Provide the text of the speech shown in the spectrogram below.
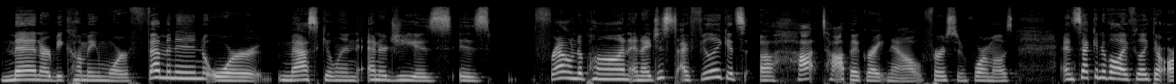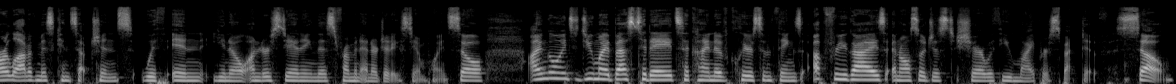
men are becoming more feminine or masculine energy is is frowned upon. And i just i feel like it's a hot topic right now first and foremost. And second of all i feel like there are a lot of misconceptions within you know understanding this from an energetic standpoint. So i'm going to do my best today to kind of clear some things up for you guys and also just share with you my perspective. So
